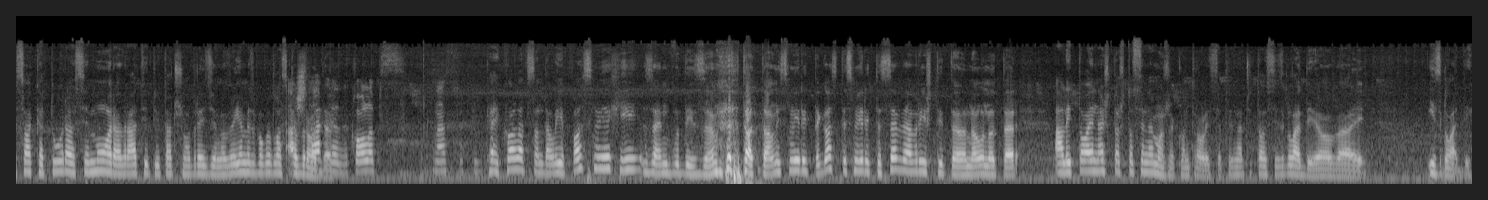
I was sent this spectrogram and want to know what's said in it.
Svaka tura se mora vratiti u tačno određeno vrijeme zbog odlaska broda. A šta kad kolaps nastupi? Kad je kolaps, onda lijep osmijeh i zen budizam. Totalni. Smirite goste, smirite sebe, a vrištite ono unutar. Ali to je nešto što se ne može kontrolisati. Znači, to se izgladi ovaj, izgladi.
